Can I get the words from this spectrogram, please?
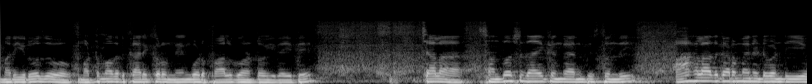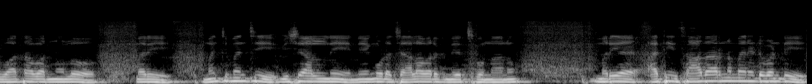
మరి ఈరోజు మొట్టమొదటి కార్యక్రమం నేను కూడా పాల్గొనటం ఇదైతే. చాలా సంతోషదాయకంగా అనిపిస్తుంది. ఆహ్లాదకరమైనటువంటి ఈ వాతావరణంలో మరి మంచి మంచి విషయాలని నేను కూడా చాలా వరకు నేర్చుకున్నాను. మరి అతి సాధారణమైనటువంటి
